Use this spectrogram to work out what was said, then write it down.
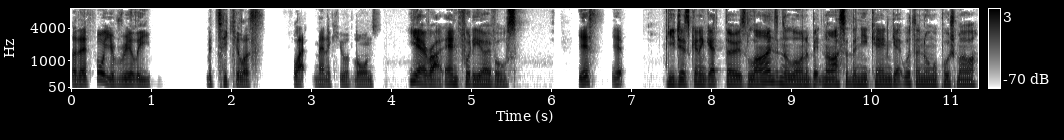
So, therefore, you're really meticulous, flat, manicured lawns. Yeah, right. And footy ovals. Yes, yep. You're just going to get those lines in the lawn a bit nicer than you can get with a normal push mower.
